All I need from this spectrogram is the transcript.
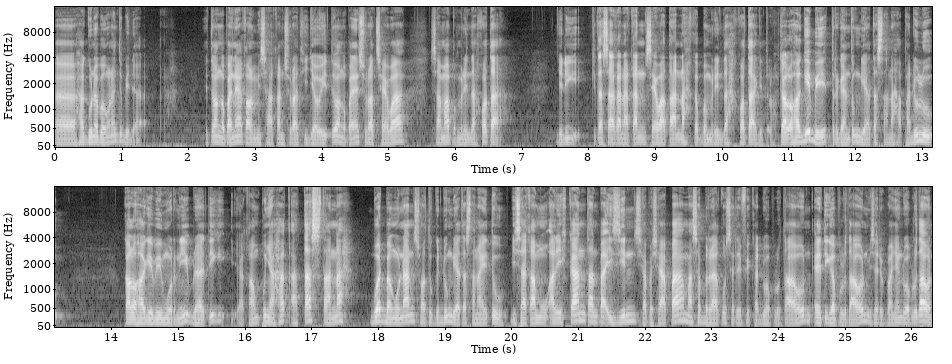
uh, hak guna bangunan itu beda itu anggapannya kalau misalkan surat hijau itu anggapannya surat sewa sama pemerintah kota jadi kita seakan-akan sewa tanah ke pemerintah kota gitu loh. Kalau HGB tergantung di atas tanah apa dulu. Kalau HGB murni berarti ya kamu punya hak atas tanah buat bangunan suatu gedung di atas tanah itu. Bisa kamu alihkan tanpa izin siapa-siapa, masa berlaku sertifikat 20 tahun, eh 30 tahun, bisa dipanjang 20 tahun.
